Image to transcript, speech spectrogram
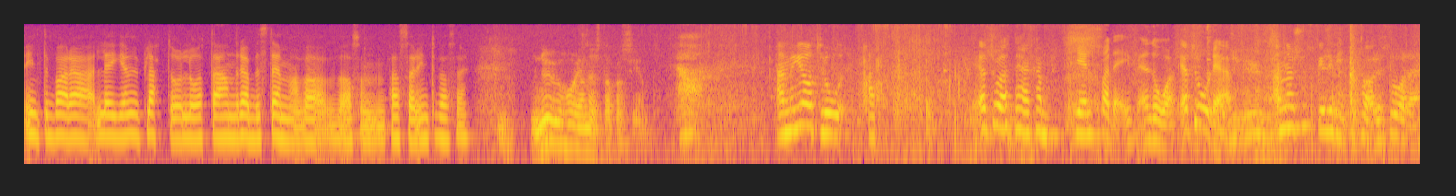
inte bara lägga mig platt och låta andra bestämma vad, vad som passar och inte passar. Nu har jag nästa patient. Ja, men jag tror att jag tror att det här kan hjälpa dig ändå. Jag tror det. Annars så skulle vi inte föreslå det.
